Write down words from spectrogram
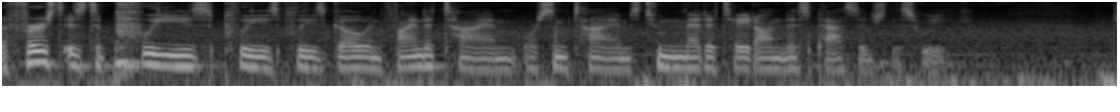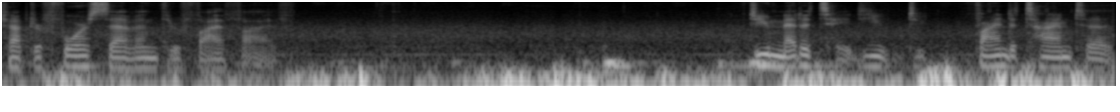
The first is to please, please, please go and find a time or some times to meditate on this passage this week chapter 4 7 through 5 5. Do you meditate? Do you, do you find a time to,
